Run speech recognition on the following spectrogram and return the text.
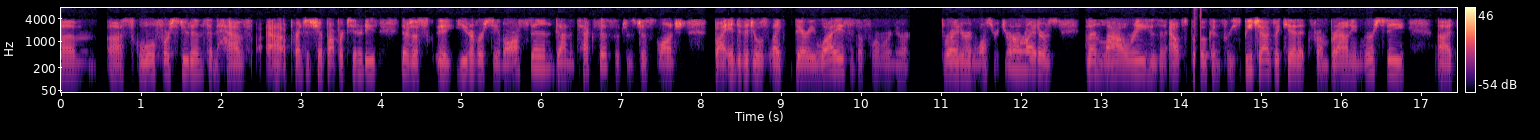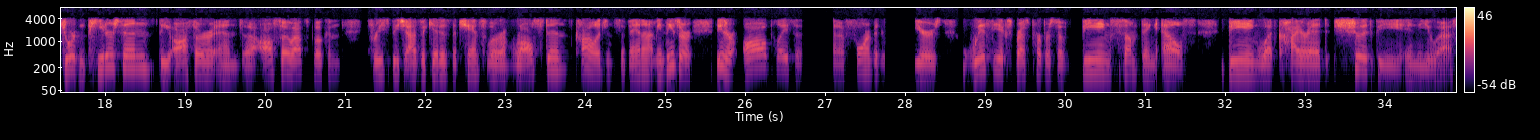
um, uh, school for students and have uh, apprenticeship opportunities. There's a, a, University of Austin down in Texas, which was just launched by individuals like Bari Weiss, the former New York writer and Wall Street Journal writers, Glenn Loury, who's an outspoken free speech advocate at, from Brown University, uh, Jordan Peterson, the author and uh, also outspoken free speech advocate, is the chancellor of Ralston College in Savannah. I mean, these are these are all places that have formed in years with the express purpose of being something else, being what higher ed should be in the U.S.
